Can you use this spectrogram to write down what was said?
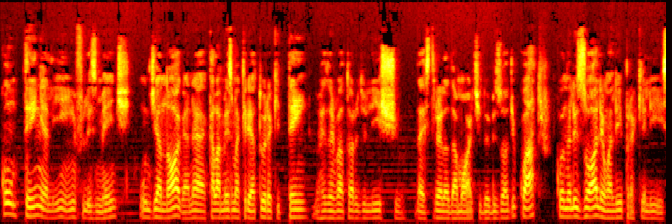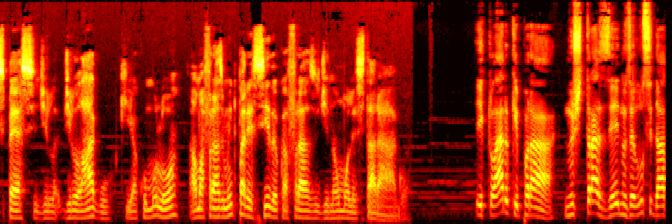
contém ali, infelizmente, um Dianoga, né, aquela mesma criatura que tem no reservatório de lixo da Estrela da Morte do episódio 4. Quando eles olham ali para aquele espécie de, de lago que acumulou, há uma frase muito parecida com a frase de não molestar a água. E claro que para nos trazer, nos elucidar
